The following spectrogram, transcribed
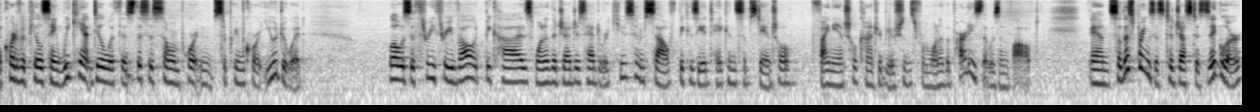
the Court of Appeals saying, we can't deal with this, this is so important, Supreme Court, you do it. Well, it was a 3-3 vote because one of the judges had to recuse himself because he had taken substantial financial contributions from one of the parties that was involved. And so this brings us to Justice Ziegler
